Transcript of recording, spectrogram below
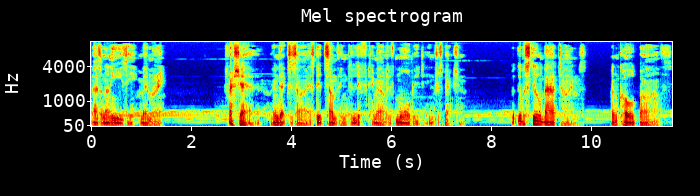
as an uneasy memory. Fresh air and exercise did something to lift him out of morbid introspection. But there were still bad times, when cold baths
